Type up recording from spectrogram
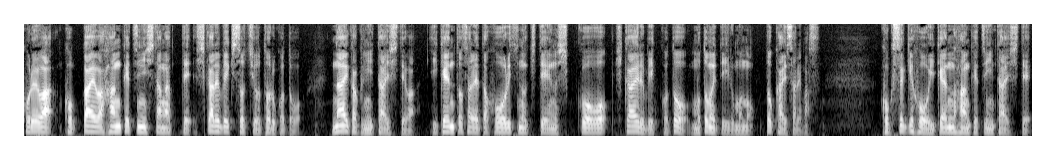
これは国会は判決に従ってしかるべき措置を取ることを内閣に対しては違憲とされた法律の規定の執行を控えるべきことを求めているものと解されます。国籍法違憲の判決に対して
